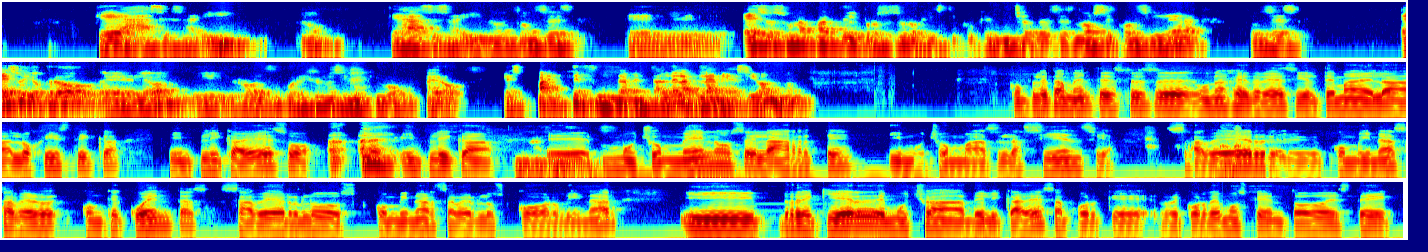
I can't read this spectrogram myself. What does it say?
¿Qué haces ahí? ¿No? ¿Qué haces ahí? ¿No? Entonces, eh, eso es una parte del proceso logístico que muchas veces no se considera. Entonces, eso yo creo, eh, León y Rodolfo, corrígeme si me equivoco, pero es parte fundamental de la planeación, ¿no? Completamente, esto es eh, un ajedrez y el tema de la logística implica eso, implica eh, mucho menos el arte y mucho más la ciencia. Saber combinar, saber con qué cuentas, saberlos combinar, saberlos coordinar y requiere de mucha delicadeza porque recordemos que en todo este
